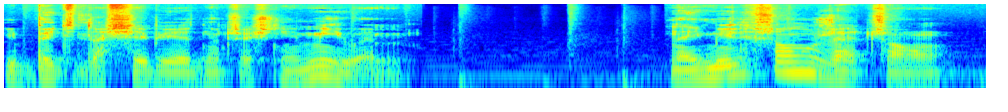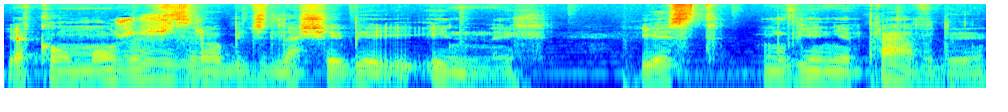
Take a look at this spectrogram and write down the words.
i być dla siebie jednocześnie miłym? Najmilszą rzeczą, jaką możesz zrobić dla siebie i innych, jest mówienie prawdy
